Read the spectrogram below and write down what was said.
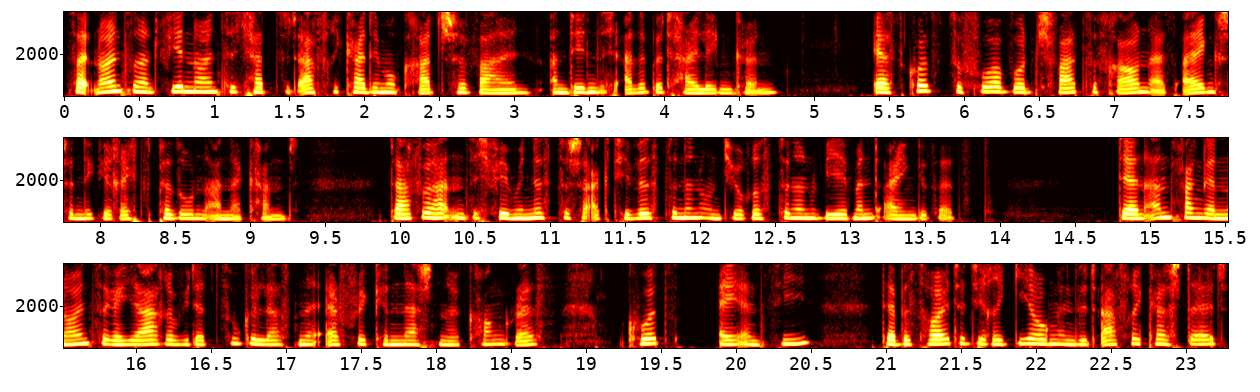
Seit 1994 hat Südafrika demokratische Wahlen, an denen sich alle beteiligen können. Erst kurz zuvor wurden schwarze Frauen als eigenständige Rechtspersonen anerkannt. Dafür hatten sich feministische Aktivistinnen und Juristinnen vehement eingesetzt. Der in Anfang der 90er Jahre wieder zugelassene African National Congress, kurz ANC, der bis heute die Regierung in Südafrika stellt,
